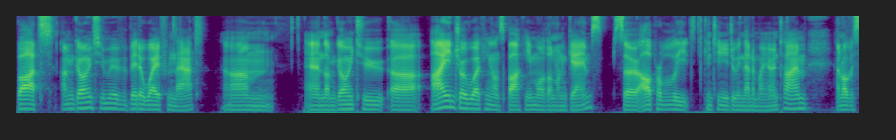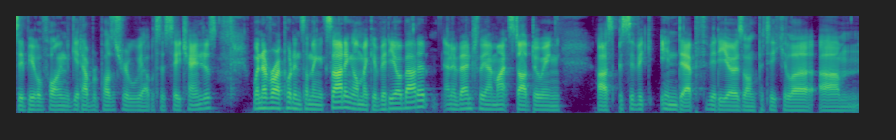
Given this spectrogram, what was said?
but I'm going to move a bit away from that. Um, and I'm going to. Uh, I enjoy working on Sparky more than on games, so I'll probably continue doing that in my own time. And obviously, people following the GitHub repository will be able to see changes. Whenever I put in something exciting, I'll make a video about it, and eventually, I might start doing uh, specific in-depth videos on particular um,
